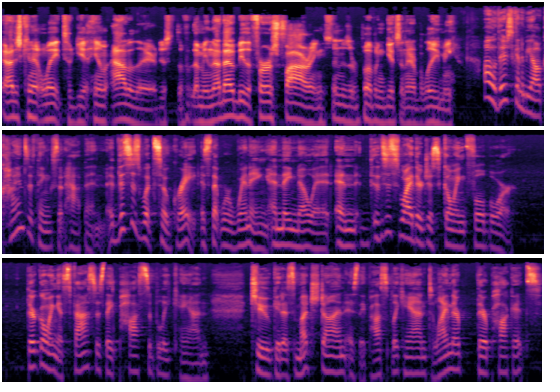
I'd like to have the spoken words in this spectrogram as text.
I just can't wait to get him out of there. Just, the, I mean, that that would be the first firing as soon as a Republican gets in there. Believe me. Oh, there's going to be all kinds of things that happen. This is what's so great is that we're winning and they know it. And this is why they're just going full bore. They're going as fast as they possibly can to get as much done as they possibly can, to line their, their pockets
